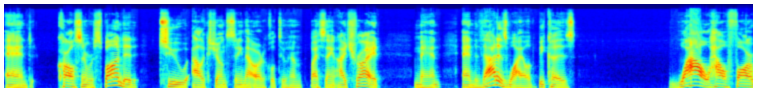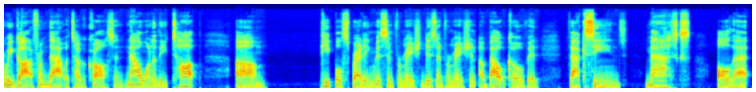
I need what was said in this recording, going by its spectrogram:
And Carlson responded to Alex Jones sending that article to him by saying, I tried, man. And that is wild because wow, how far we got from that with Tucker Carlson. Now, one of the top um, people spreading misinformation, disinformation about COVID, vaccines, masks, all that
